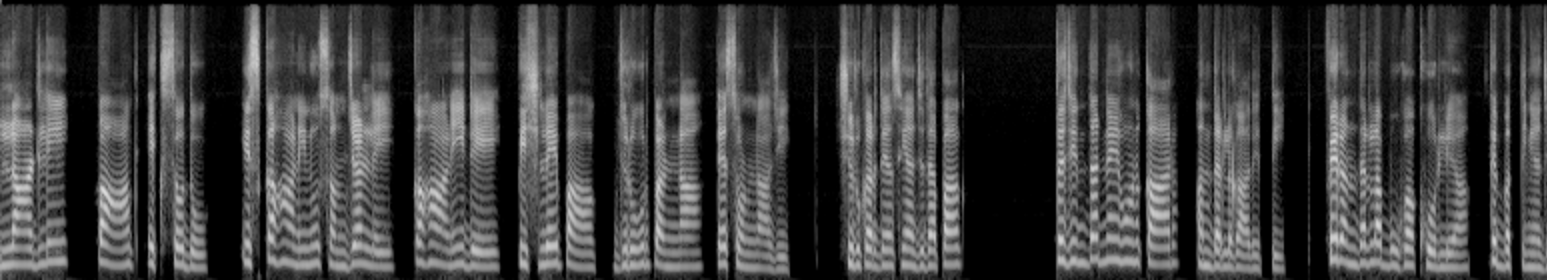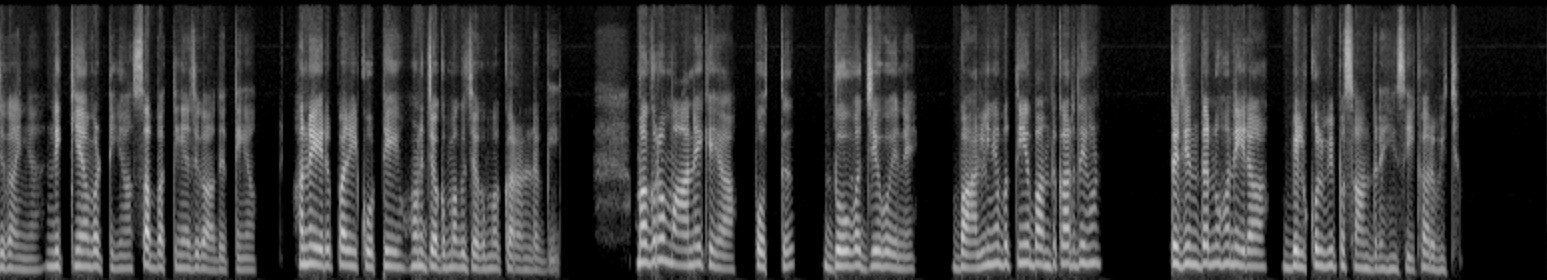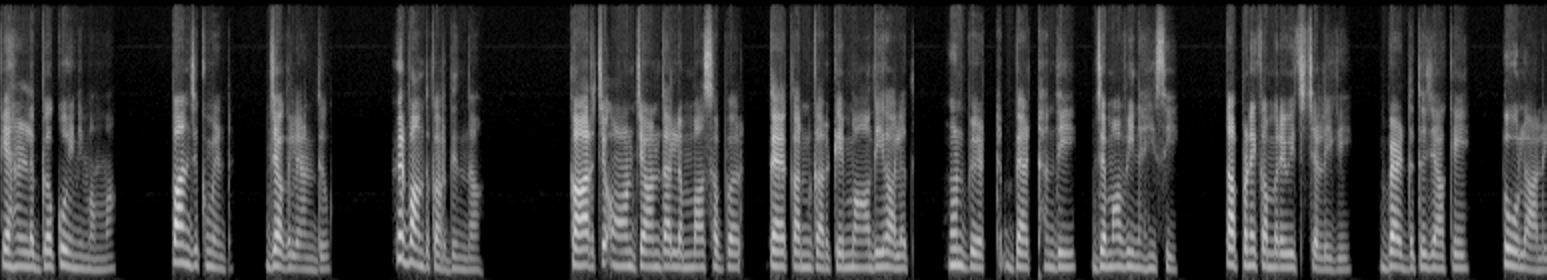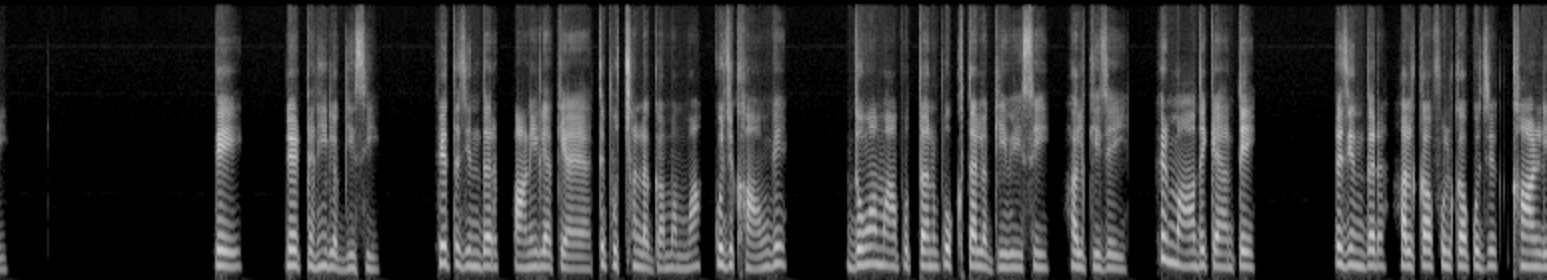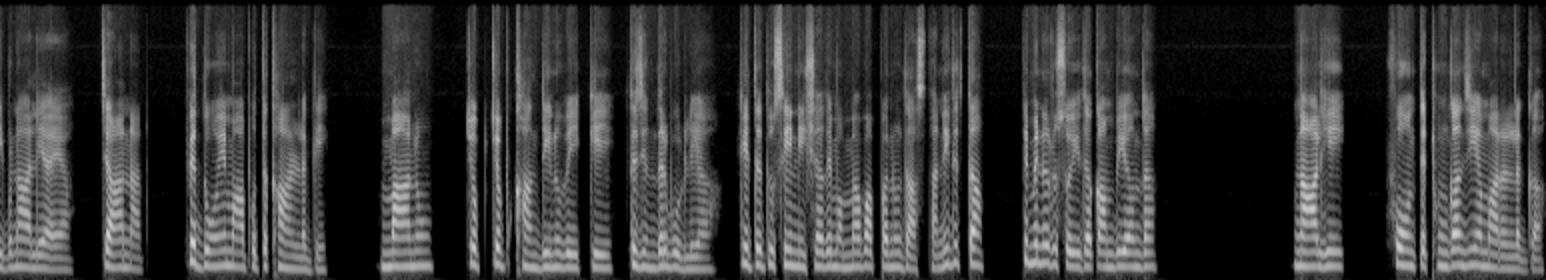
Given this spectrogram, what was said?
ਲਾਡਲੀ ਭਾਗ 102 ਇਸ ਕਹਾਣੀ ਨੂੰ ਸਮਝਣ ਲਈ ਕਹਾਣੀ ਦੇ ਪਿਛਲੇ ਭਾਗ ਜ਼ਰੂਰ ਪੜ੍ਹਨਾ ਤੇ ਸੁਣਨਾ ਜੀ। ਸ਼ੁਰੂ ਕਰਦੇ ਹਾਂ ਅਸੀਂ ਅੱਜ ਦਾ ਭਾਗ। ਤਜਿੰਦਰ ਨੇ ਹੁਣ ਕਾਰ ਅੰਦਰ ਲਗਾ ਦਿੱਤੀ। ਫਿਰ ਅੰਦਰਲਾ ਬੂਹਾ ਖੋਲਿਆ ਤੇ ਬੱਤੀਆਂ ਜਗਾਈਆਂ। ਨਿੱਕੀਆਂ ਵੱਟੀਆਂ ਸਭ ਬੱਤੀਆਂ ਜਗਾ ਦਿੱਤੀਆਂ। ਹਨੇਰ ਭਰੀ ਕੋਠੀ ਹੁਣ ਜਗਮਗ ਜਗਮਗ ਕਰਨ ਲੱਗੀ। ਮਗਰੋਂ ਮਾਂ ਨੇ ਕਿਹਾ, ਪੁੱਤ 2 ਵਜੇ ਹੋਏ ਨੇ। ਬਾਹਰਲੀਆਂ ਬੱਤੀਆਂ ਬੰਦ ਕਰ ਦੇ ਹੁਣ। ਤਜਿੰਦਰ ਨੂੰ ਹਨੇਰਾ ਬਿਲਕੁਲ ਵੀ ਪਸੰਦ ਨਹੀਂ ਸੀ ਘਰ ਵਿੱਚ। ਕਹਿਣ ਲੱਗਾ, ਕੋਈ ਨਹੀਂ ਮੰਮਾ 5 ਮਿੰਟ ਜਗ ਲੈਣ ਦਿਓ, ਫਿਰ ਬੰਦ ਕਰ ਦਿੰਦਾ। ਕਾਰ 'ਚ ਆਉਣ ਜਾਣ ਦਾ ਲੰਮਾ ਸਫ਼ਰ ਤੈਅ ਕਰਨ ਕਰਕੇ ਮਾਂ ਦੀ ਹਾਲਤ ਹੁਣ ਬੈਠ, ਬੈਠਣ ਦੀ ਜਮਾ ਵੀ ਨਹੀਂ ਸੀ, ਤਾਂ ਆਪਣੇ ਕਮਰੇ ਵਿੱਚ ਚਲੀ ਗਈ, ਬੈੱਡ ਤੇ ਜਾ ਕੇ ਢੋ ਲਾ ਲਈ। ਤੇ ਲੇਟਣ ਹੀ ਲੱਗੀ ਸੀ। ਫਿਰ ਤਜਿੰਦਰ ਪਾਣੀ ਲੈ ਕੇ ਆਇਆ ਤੇ ਪੁੱਛਣ ਲੱਗਾ, ਮੰਮਾ, ਕੁਝ ਖਾਓਗੇ? ਦੋਵਾਂ ਮਾਂ ਪੁੱਤਾਂ ਨੂੰ ਭੁੱਖ ਤਾਂ ਲੱਗੀ ਹੋਈ ਸੀ ਹਲਕੀ ਜਿਹੀ। ਫਿਰ ਮਾਂ ਦੇ ਕਹਿਣ ਤੇ ਰਜਿੰਦਰ ਹਲਕਾ ਫੁਲਕਾ ਕੁਝ ਖਾਣ ਲਈ ਬਣਾ ਲਿਆਇਆ ਚਾਹ ਨਾਲ। ਫਿਰ ਦੋਵੇਂ ਮਾਂ ਪੁੱਤ ਖਾਣ ਲੱਗੇ। ਮਾਂ ਨੂੰ ਚੁੱਪ-ਚੁੱਪ ਖਾਂਦੀ ਨੂੰ ਵੇਖ ਕੇ ਤਜਿੰਦਰ ਬੋਲਿਆ, ਕਿਤੇ ਤੁਸੀਂ ਨਿਸ਼ਾ ਦੇ ਮੰਮਾ ਪਾਪਾ ਨੂੰ ਦੱਸ ਤਾਂ ਨਹੀਂ ਦਿੱਤਾ? ਤੇ ਮੈਨੂੰ ਰਸੋਈ ਦਾ ਕੰਮ ਵੀ ਆਉਂਦਾ? ਨਾਲ ਹੀ ਫੋਨ ਤੇ ਠੁੰਗਾਂ ਜੀਆਂ ਮਾਰਨ ਲੱਗਾ।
